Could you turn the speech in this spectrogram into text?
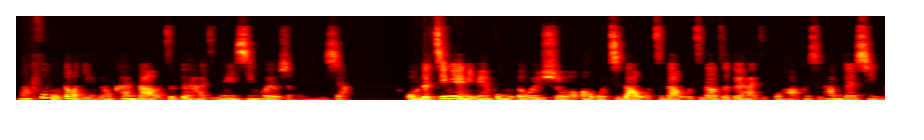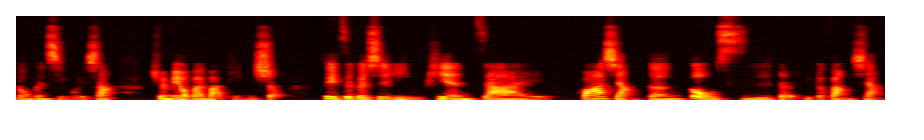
那父母到底有没有看到这对孩子内心会有什么影响？我们的经验里面，父母都会说：“哦，我知道，我知道，我知道这对孩子不好。”可是他们在行动跟行为上却没有办法停手。所以这个是影片在发想跟构思的一个方向。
